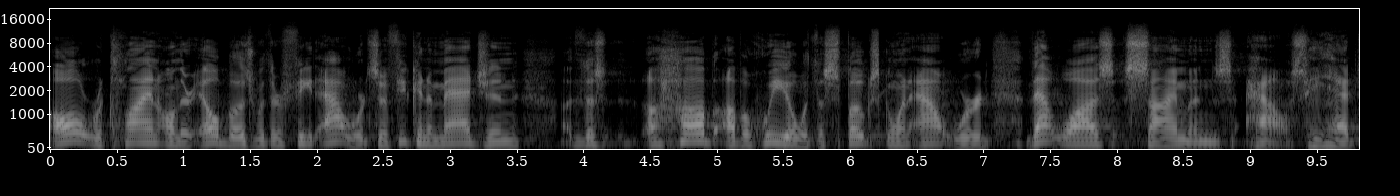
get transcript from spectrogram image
all recline on their elbows with their feet outward. So if you can imagine uh, the, a hub of a wheel with the spokes going outward, that was Simon's house. He had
